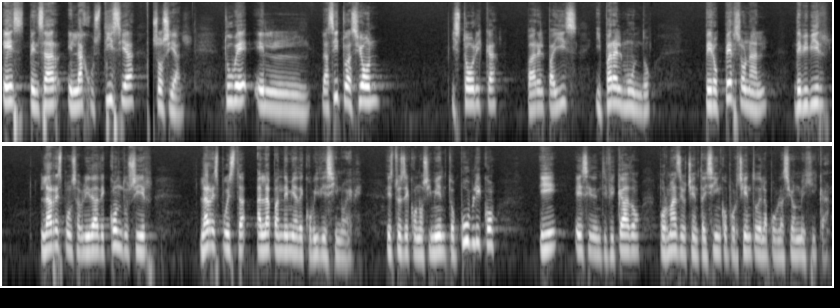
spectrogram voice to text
es pensar en la justicia social. Tuve la situación histórica para el país y para el mundo, pero personal, de vivir la responsabilidad de conducir la respuesta a la pandemia de COVID-19. Esto es de conocimiento público y es identificado por más de 85% de la población mexicana.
